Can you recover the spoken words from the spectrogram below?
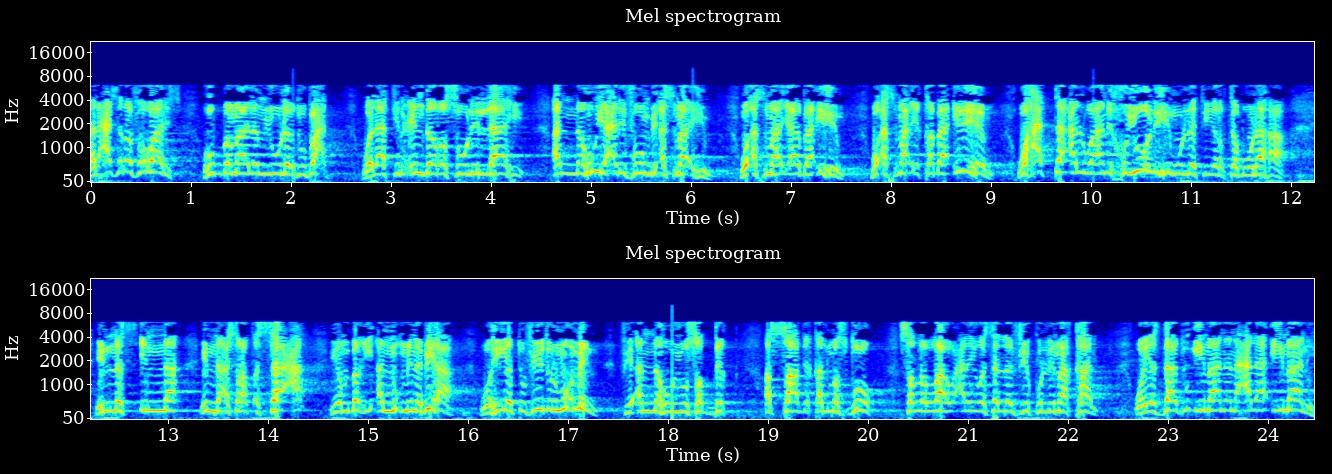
العشر فوارس ربما لم يولدوا بعد. ولكن عند رسول الله أنه يعرفهم بأسمائهم وأسماء آبائهم وأسماء قبائلهم وحتى ألوان خيولهم التي يركبونها. إن, إن, إن أشراط الساعة ينبغي أن نؤمن بها وهي تفيد المؤمن في أنه يصدق الصادق المصدوق صلى الله عليه وسلم في كل ما قال ويزداد إيمانا على إيمانه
